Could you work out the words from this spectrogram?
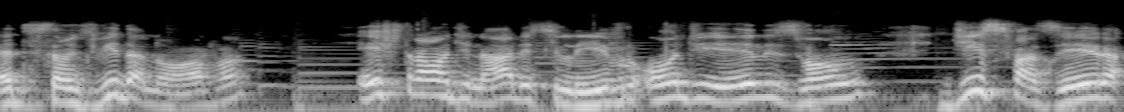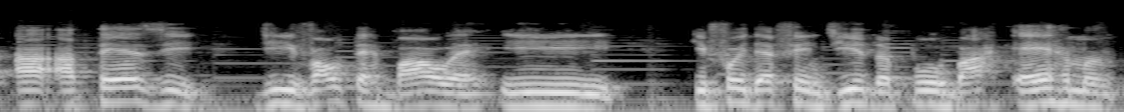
edições Vida Nova. Extraordinário esse livro, onde eles vão desfazer a, a tese de Walter Bauer e que foi defendida por Bart Ehrman,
